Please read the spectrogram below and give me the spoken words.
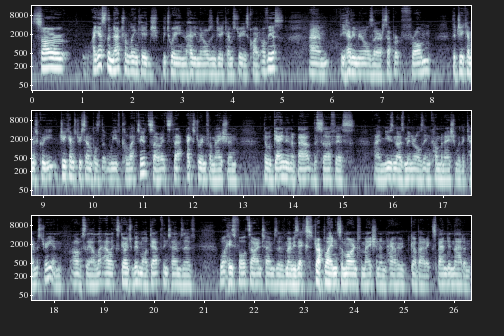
So I guess the natural linkage between heavy minerals and geochemistry is quite obvious. Um, the heavy minerals are separate from the geochemistry geochemistry samples that we've collected, so it's that extra information that we're gaining about the surface um, using those minerals in combination with the chemistry. And obviously, I'll let Alex go into a bit more depth in terms of what his thoughts are in terms of maybe he's extrapolating some more information and how he would go about expanding that and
